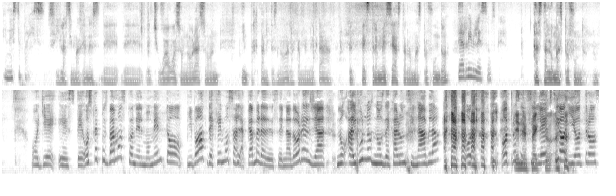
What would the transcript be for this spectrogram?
en este país. Sí, las imágenes de, de, Chihuahua, Sonora son impactantes, ¿no? La camioneta te, te estremece hasta lo más profundo. Terribles, Oscar. Hasta lo más profundo, ¿no? Oye, este, Oscar, pues vamos con el momento pivot, dejemos a la Cámara de Senadores, ya, no, algunos nos dejaron sin habla, otros en, silencio y otros,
